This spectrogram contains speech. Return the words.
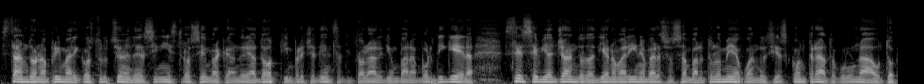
Stando a una prima ricostruzione del sinistro, sembra che Andrea Dotti, in precedenza titolare di un bar a Bordighera, stesse viaggiando da Diano Marina verso San Bartolomeo quando si è scontrato con un'auto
